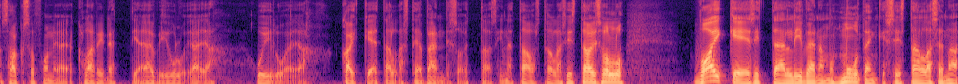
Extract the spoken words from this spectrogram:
saksofonia ja klarinettia ja viuluja ja huilua ja kaikkea tällaista ja bändi soittaa siinä taustalla. Siis tämä olisi ollut vaikea esittää livenä, mutta muutenkin siis tällaisena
